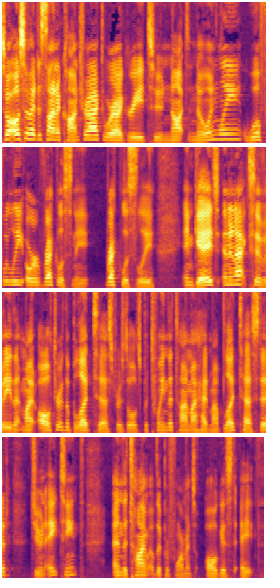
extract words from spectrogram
so. I also had to sign a contract where I agreed to not knowingly, willfully, or recklessly recklessly engage in an activity that might alter the blood test results between the time I had my blood tested, June 18th, and the time of the performance, August 8th.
